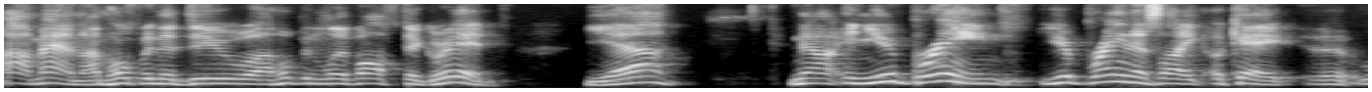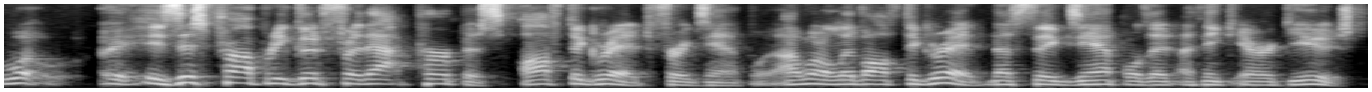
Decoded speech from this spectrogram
Oh man, I'm hoping to do, uh, hoping to live off the grid. Yeah. Now, in your brain, your brain is like, okay, uh, what is this property good for that purpose? Off the grid, for example. I want to live off the grid. That's the example that I think Eric used.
